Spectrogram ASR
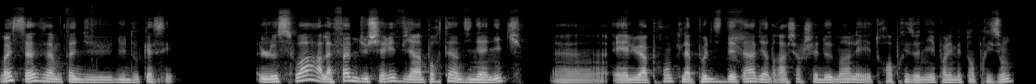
Ouais, c'est ça, c'est la montagne du, du dos cassé. Le soir, la femme du shérif vient apporter un dîner à Nick euh, et elle lui apprend que la police d'État viendra chercher demain les trois prisonniers pour les mettre en prison.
